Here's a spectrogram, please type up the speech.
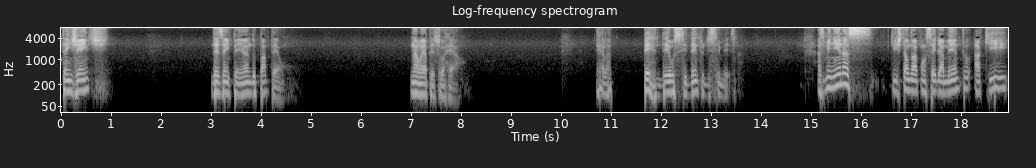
Tem gente desempenhando papel. Não é a pessoa real. Ela perdeu-se dentro de si mesma. As meninas que estão no aconselhamento aqui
